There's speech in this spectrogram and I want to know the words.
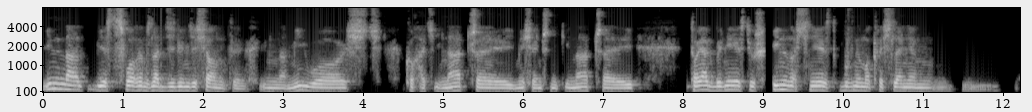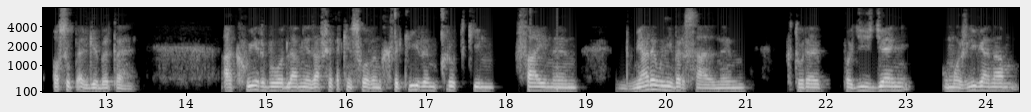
Inna jest słowem z lat 90. Inna miłość, kochać inaczej, miesięcznik inaczej. To jakby nie jest już, inność nie jest głównym określeniem osób LGBT. A queer było dla mnie zawsze takim słowem chwytliwym, krótkim, fajnym, w miarę uniwersalnym, które po dziś dzień umożliwia nam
